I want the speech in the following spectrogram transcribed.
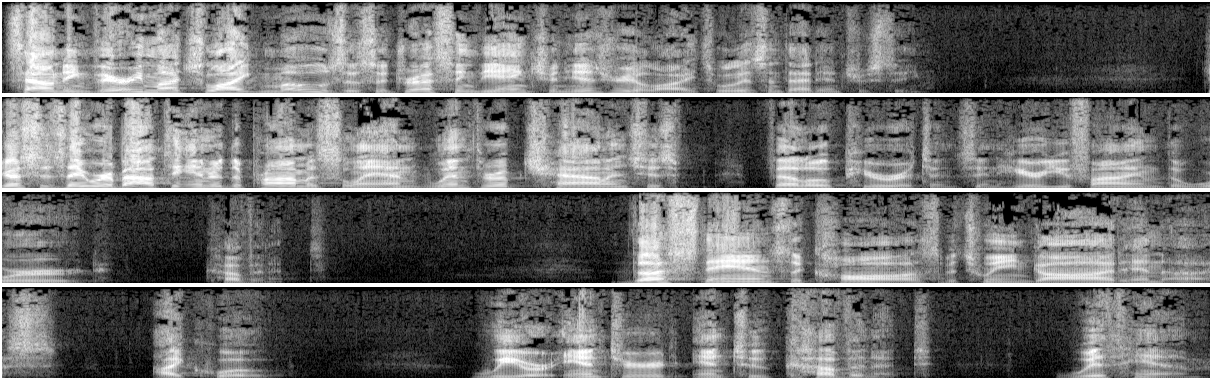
Sounding very much like Moses addressing the ancient Israelites. Well, isn't that interesting? Just as they were about to enter the promised land, Winthrop challenged his fellow Puritans, and here you find the word covenant. Thus stands the cause between God and us. I quote, We are entered into covenant with him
